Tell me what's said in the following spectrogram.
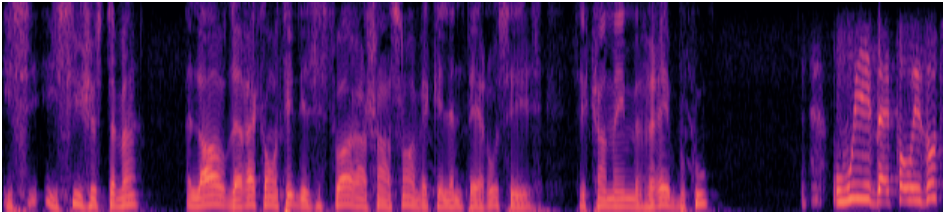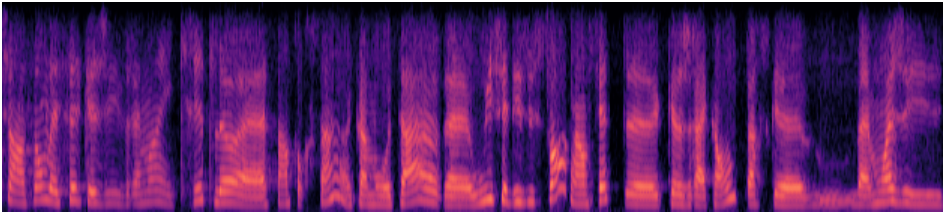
ici justement, l'art de raconter des histoires en chanson avec Hélène Perrault, c'est, quand même vrai beaucoup. Oui, ben pour les autres chansons, ben celles que j'ai vraiment écrites là à 100% comme auteur, euh, oui, c'est des histoires en fait euh, que je raconte parce que ben moi j'ai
